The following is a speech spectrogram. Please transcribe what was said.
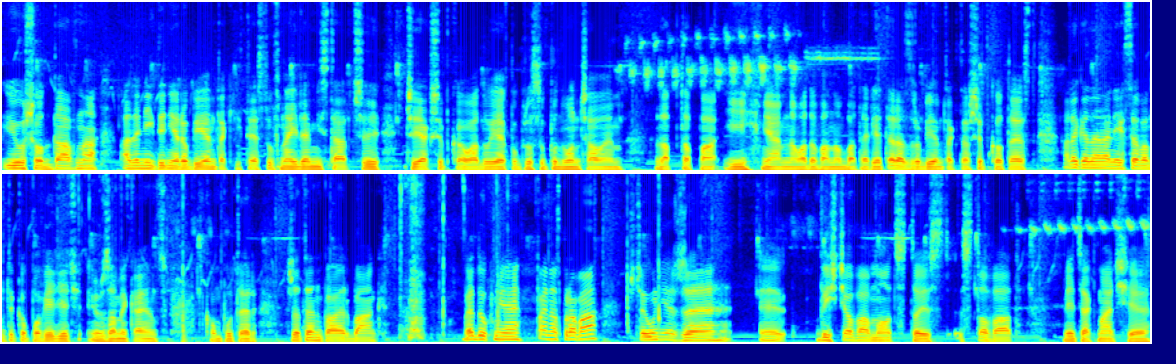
już od dawna, ale nigdy nie robiłem takich testów na ile mi starczy, czy jak szybko ładuję. Po prostu podłączałem laptopa i miałem naładowaną baterię. Teraz zrobiłem tak na szybko test, ale generalnie chcę Wam tylko powiedzieć, już zamykając komputer, że ten powerbank według mnie fajna sprawa, szczególnie, że y, wyjściowa moc to jest 100 W, więc jak macie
